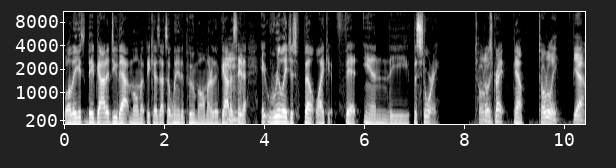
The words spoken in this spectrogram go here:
well they they've got to do that moment because that's a winnie the pooh moment or they've got to Mm-hmm. say that it really just felt like it fit in the the story Totally. that was great yeah Totally. Yeah,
